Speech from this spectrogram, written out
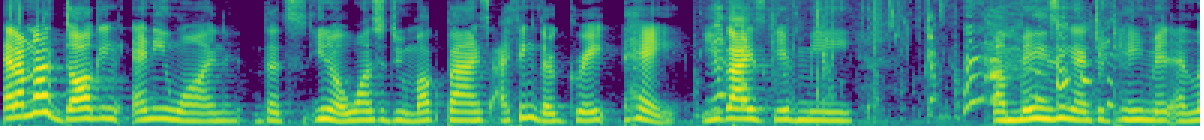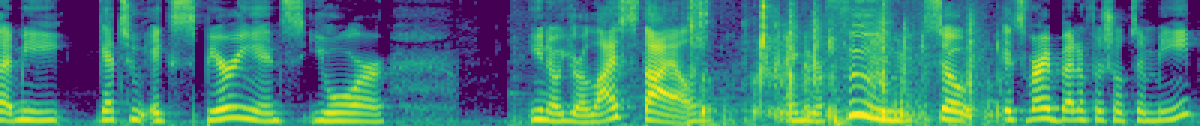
And i'm not dogging anyone that's you know wants to do mukbangs. I think they're great. Hey you guys give me amazing entertainment and let me get to experience your you know your lifestyle and your food. So it's very beneficial to me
